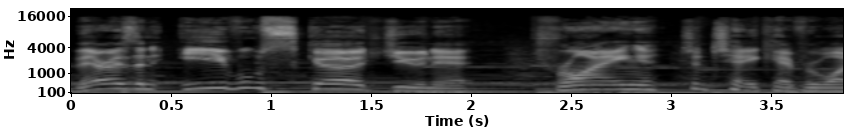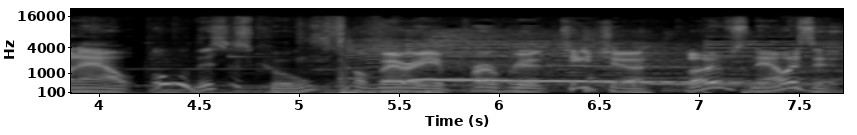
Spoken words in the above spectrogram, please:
there is an evil Scourge unit trying to take everyone out. Oh, this is cool. Not very appropriate teacher clothes now, is it?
